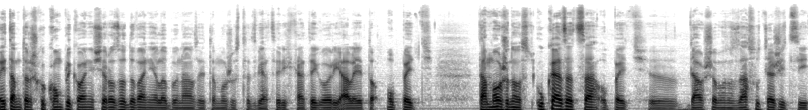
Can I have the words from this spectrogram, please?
Je tam trošku komplikovanejšie rozhodovanie, lebo naozaj to môžu stať z viacerých kategórií, ale je to opäť tá možnosť ukázať sa, opäť ďalšia možnosť zasúťažiť si,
